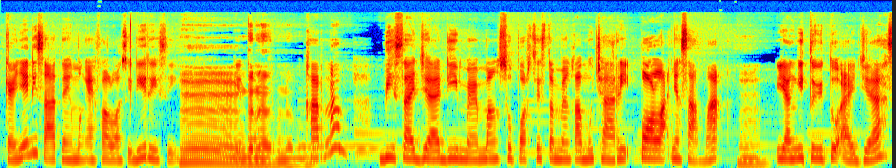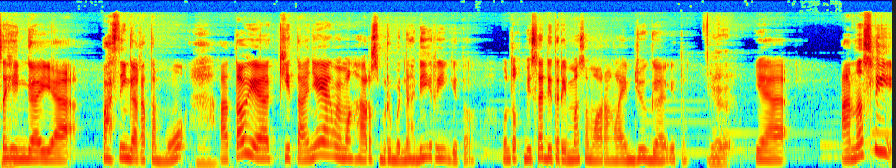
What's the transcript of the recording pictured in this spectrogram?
kayaknya ini saatnya yang mengevaluasi diri sih. Hmm, Gitu. benar benar benar. Karena bisa jadi memang support system yang kamu cari polanya sama, Hmm. yang itu-itu aja sehingga ya pasti nggak ketemu Hmm. atau ya kitanya yang memang harus berbenah diri gitu untuk bisa diterima sama orang lain juga gitu. Ya. Ya honestly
